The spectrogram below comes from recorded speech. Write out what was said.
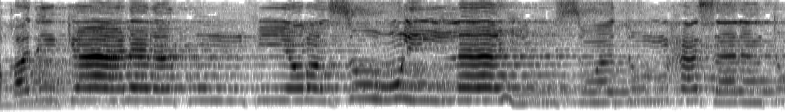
لَّقَدْ كَانَ لَكُمْ فِي رَسُولِ اللَّهِ أُسْوَةٌ حَسَنَةٌ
